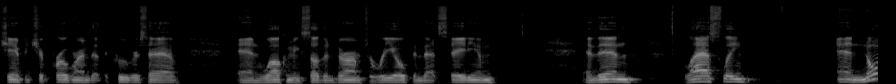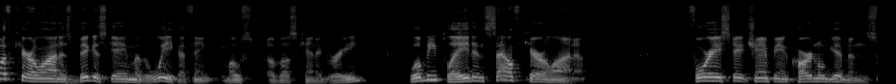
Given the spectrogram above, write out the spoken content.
championship program that the Cougars have, and welcoming Southern Durham to reopen that stadium. And then lastly, and North Carolina's biggest game of the week, I think most of us can agree, will be played in South Carolina. 4A state champion Cardinal Gibbons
